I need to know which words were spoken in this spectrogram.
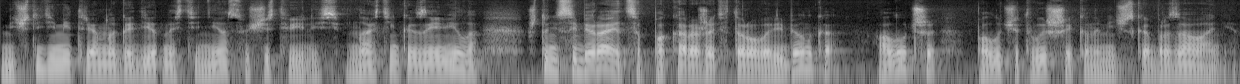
Мечты Дмитрия о многодетности не осуществились. Настенька заявила, что не собирается пока рожать второго ребенка, а лучше получит высшее экономическое образование.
